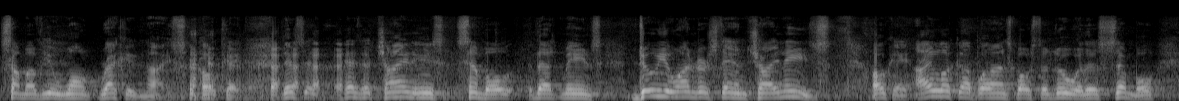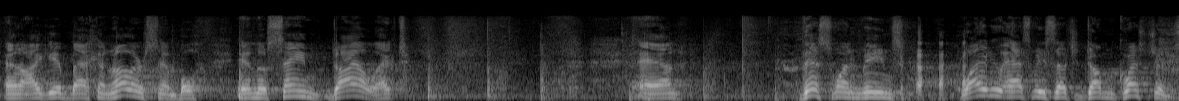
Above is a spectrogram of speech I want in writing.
some of you won't recognize. Okay. this is a Chinese symbol that means, do you understand Chinese? Okay, I look up what I'm supposed to do with this symbol, and I give back another symbol in the same dialect, and this one means, why do you ask me such dumb questions?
